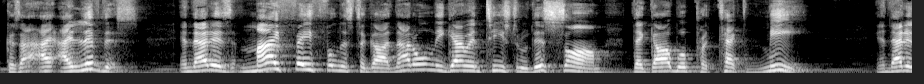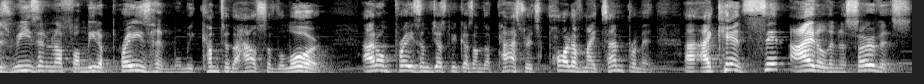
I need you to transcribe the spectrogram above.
because I, I, I live this. And that is my faithfulness to God not only guarantees through this psalm that God will protect me. And that is reason enough for me to praise Him when we come to the house of the Lord. I don't praise Him just because I'm the pastor, it's part of my temperament. I, I can't sit idle in a service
